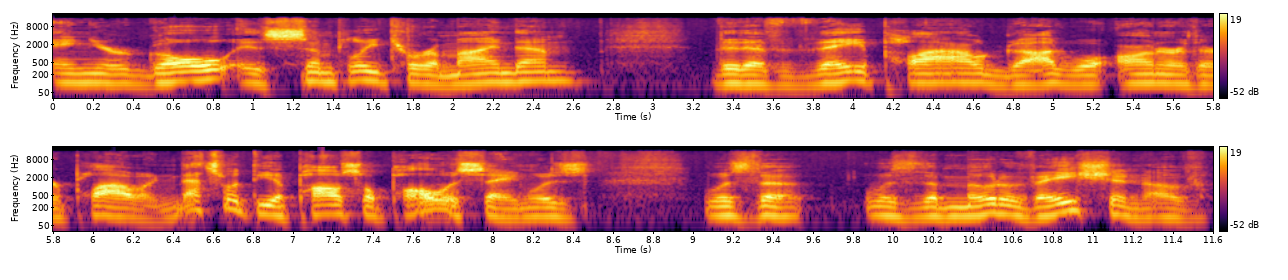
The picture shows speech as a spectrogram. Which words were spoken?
and your goal is simply to remind them that if they plow, God will honor their plowing. That's what the apostle Paul was saying was was the was the motivation of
